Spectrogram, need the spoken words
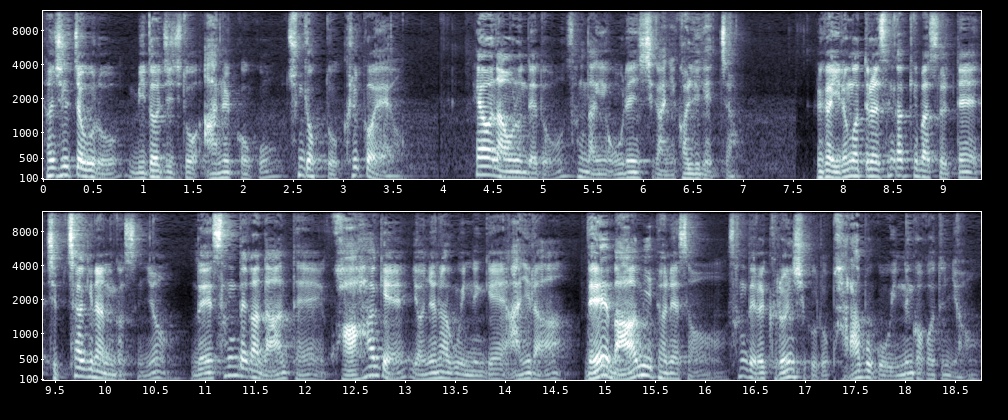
현실적으로 믿어지지도 않을 거고 충격도 클 거예요. 헤어나오는데도 상당히 오랜 시간이 걸리겠죠. 그러니까 이런 것들을 생각해 봤을 때 집착이라는 것은요, 내 상대가 나한테 과하게 연연하고 있는 게 아니라 내 마음이 변해서 상대를 그런 식으로 바라보고 있는 거거든요.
